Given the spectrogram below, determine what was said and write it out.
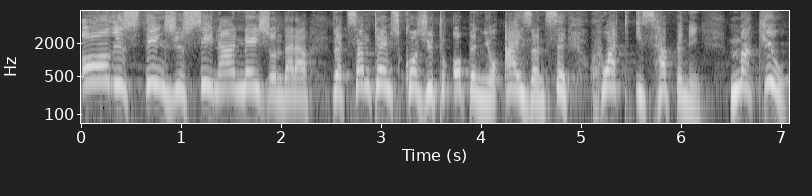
All these things you see in our nation that are that sometimes cause you to open your eyes and say, What is happening? McHugh,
